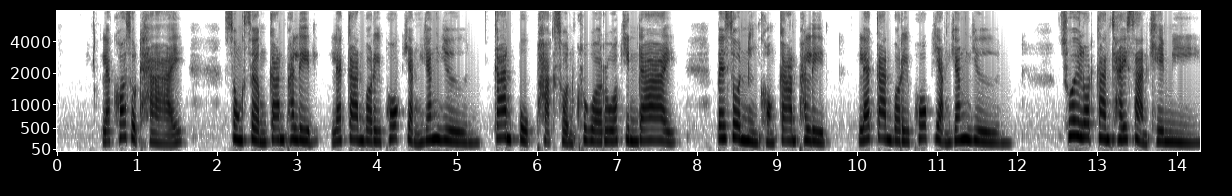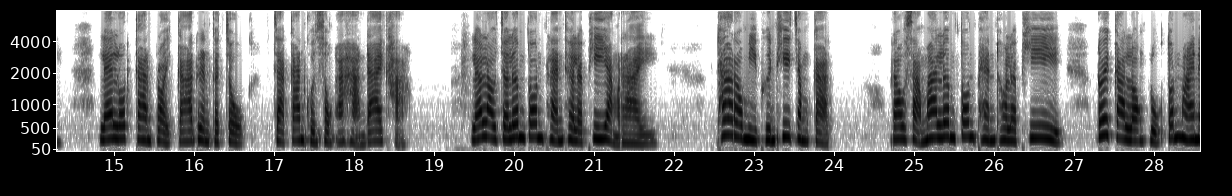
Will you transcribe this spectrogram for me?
ๆ และข้อสุดท้าย ส่งเสริมการผลิตและการบริโภคอย่างยั่งยืน การปลูกผักสวนครัวรั้วกินได้ เป็นส่วนหนึ่งของการผลิตและการบริโภคอย่างยั่งยืน ช่วยลดการใช้สารเคมี และลดการปล่อยก๊าซเรือนกระจก จากการขนส่งอาหารได้ค่ะ แล้วเราจะเริ่มต้นแพลนเทอราพีอย่างไร ถ้าเรามีพื้นที่จำกัด เราสามารถเริ่มต้นแพนโทรพีด้วยการลองปลูกต้นไม้ใน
